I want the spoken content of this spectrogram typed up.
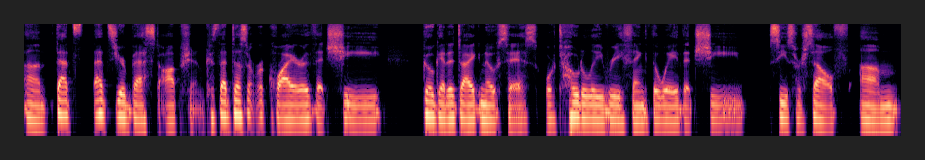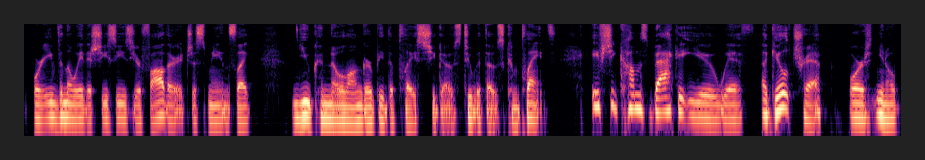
um, that's that's your best option because that doesn't require that she go get a diagnosis or totally rethink the way that she sees herself, um, or even the way that she sees your father. It just means like you can no longer be the place she goes to with those complaints. If she comes back at you with a guilt trip, or you know,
